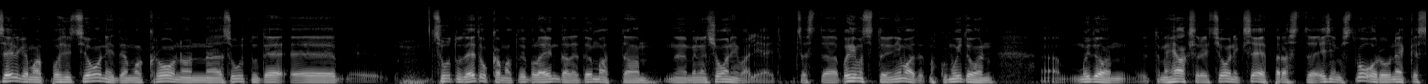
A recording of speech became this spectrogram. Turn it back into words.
selgemad positsioonid ja Macron on äh, suutnud e, e, suutnud edukamalt võib-olla endale tõmmata äh, Melanchoni valijaid, sest põhimõtteliselt oli niimoodi, et noh, kui muidu on muidu on, ütleme, heaks traditsiooniks see, et pärast esimest vooru need, kes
